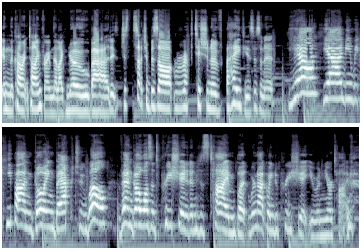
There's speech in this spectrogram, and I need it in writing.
in the current time frame, they're like, no, bad. It's just such a bizarre repetition of behaviors, isn't it? Yeah, yeah, I mean, we keep on going back to, well, Van Gogh wasn't appreciated in his time, but we're not going to appreciate you in your time.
